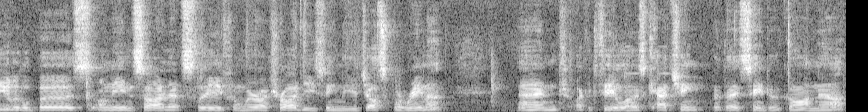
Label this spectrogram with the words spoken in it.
Few little burrs on the inside of that sleeve from where I tried using the adjustable reamer and I could feel those catching but they seem to have gone now.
